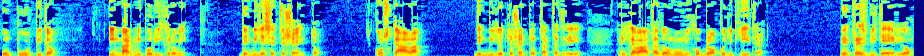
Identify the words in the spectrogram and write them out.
un pulpito in marmi policromi del 1700, con scala del 1883, ricavata da un unico blocco di pietra. Nel presbiterio,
